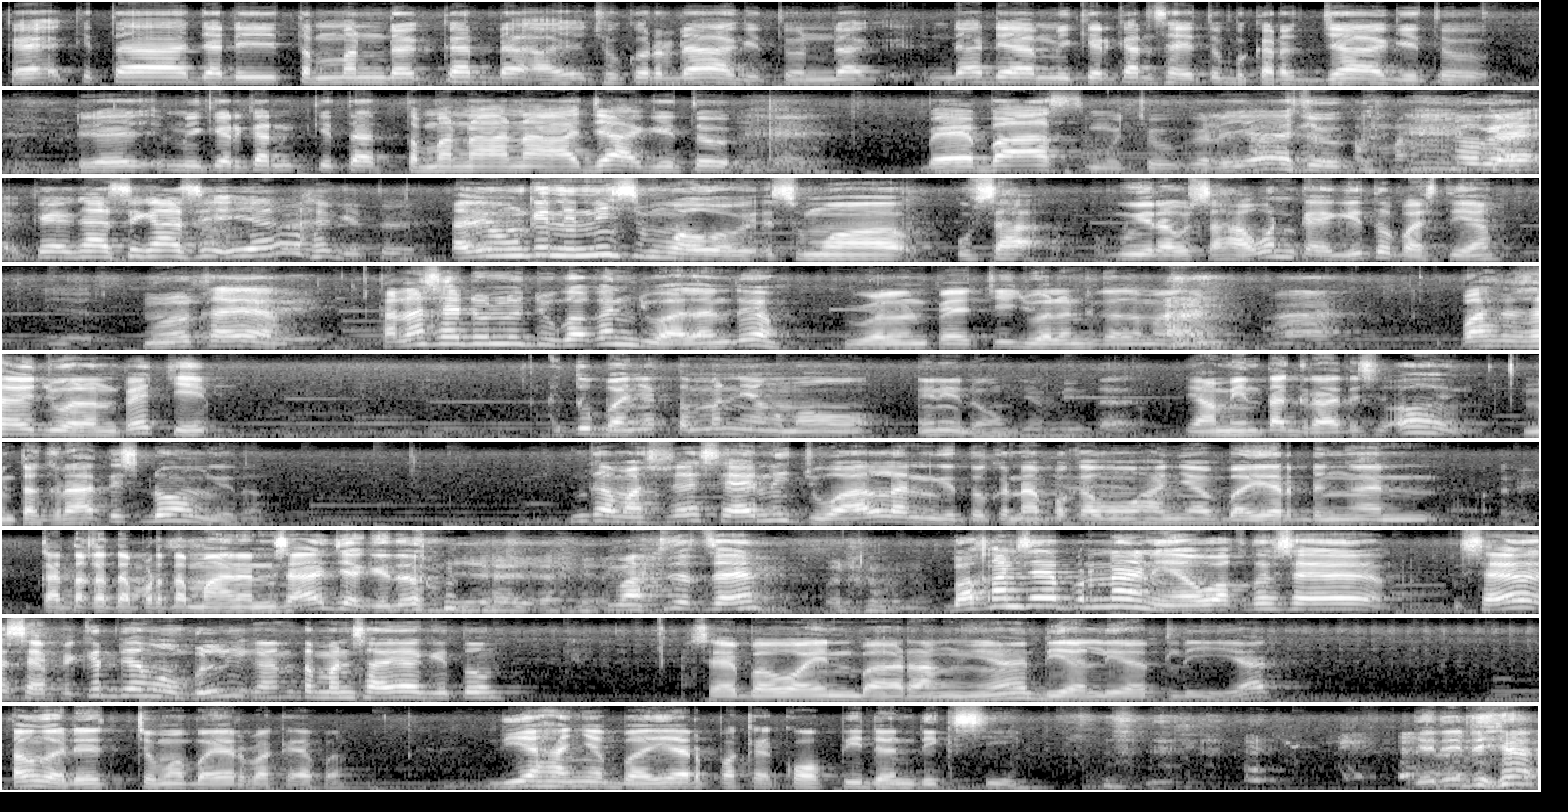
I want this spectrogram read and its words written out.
kayak kita jadi teman dekat dah ayo cukur dah gitu. Ndak ndak dia mikirkan saya itu bekerja gitu. Dia mikirkan kita teman anak aja gitu. Bebas mau cukur ya cukur kayak kayak ngasih-ngasih ya gitu. Tapi mungkin ini semua semua usaha wirausahawan kayak gitu pasti ya. Menurut saya. Karena saya dulu juga kan jualan tuh ya. Jualan peci, jualan segala macam. Pas saya jualan peci itu banyak temen yang mau ini dong. Yang minta. Yang minta gratis. Oh, minta gratis dong gitu. Enggak, maksud saya saya ini jualan gitu. Kenapa kamu hanya bayar dengan kata-kata pertemanan saja gitu? Maksud saya. Bahkan saya pernah nih ya waktu saya saya saya pikir dia mau beli kan teman saya gitu. Saya bawain barangnya, dia lihat-lihat. Tahu nggak dia cuma bayar pakai apa? Dia hanya bayar pakai kopi dan diksi. Jadi dia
